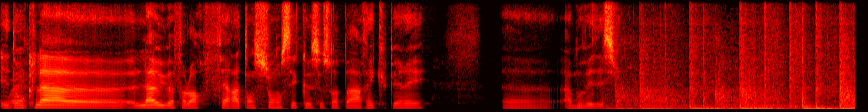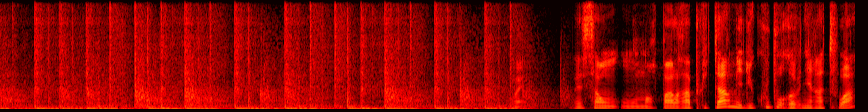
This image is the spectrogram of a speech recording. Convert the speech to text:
Et donc là, euh, là où il va falloir faire attention, c'est que ce soit pas récupéré euh, à mauvais escient. Mais ça, on, on en reparlera plus tard. Mais du coup, pour revenir à toi,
